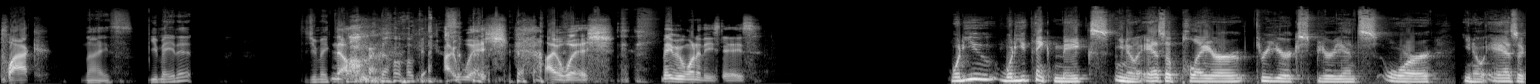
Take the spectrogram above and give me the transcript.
plaque. Nice. You made it. Did you make no? no? Okay. I wish. I wish. Maybe one of these days. What do you What do you think makes you know as a player through your experience, or you know as a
